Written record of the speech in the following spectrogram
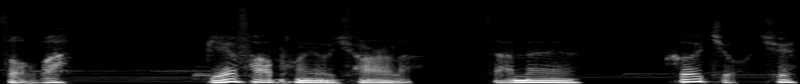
走吧，别发朋友圈了，咱们喝酒去。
